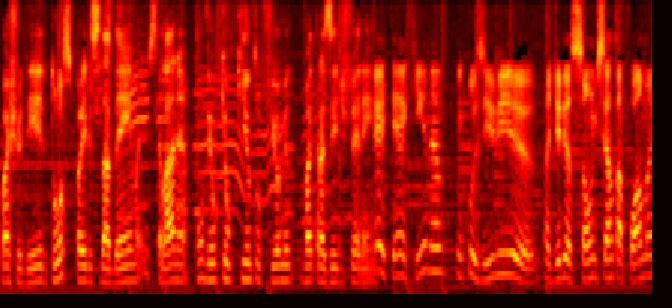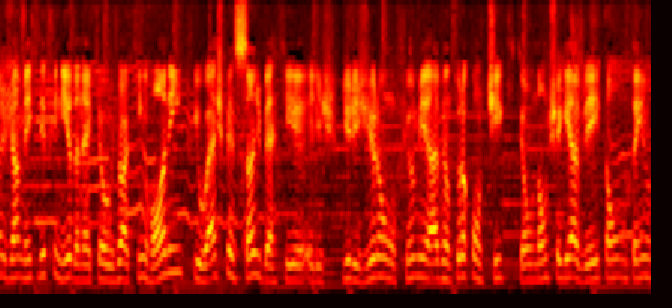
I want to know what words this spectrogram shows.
gosto dele, torço pra ele se dar bem, mas sei lá, né? Vamos ver o que o quinto filme vai trazer diferente. É, e tem aqui, né? Inclusive, a direção, de certa forma, já meio que definida, né? Que é o Joaquim Ronin e o Espen Sandberg, que eles dirigiram o filme Aventura com Tic, que eu não cheguei a ver, então não tenho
